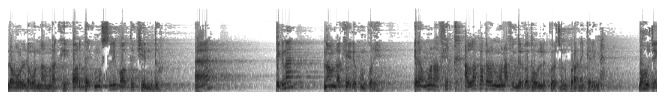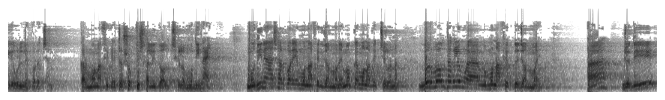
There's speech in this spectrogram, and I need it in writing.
ডবল ডবল নাম রাখে। অর্ধেক মুসলিম, অর্ধেক হিন্দু। হ্যাঁ? ঠিক না? নাম রাখে এরকম করে। এরা মোনাফিক। আল্লাহ পাক মোনাফিকদের কথা উল্লেখ করেছেন কোরআনে কেরিমে। বহু জায়গায় উল্লেখ করেছেন। কারণ মোনাফিক একটা শক্তিশালী দল ছিল মদিনায়। মদিনায় আসার পরে মোনাফিক জন্ম নেয়। মক্কায় মোনাফিক ছিল না। দুর্বল থাকলে মোনাফিক জন্মায় হ্যাঁ? যদি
